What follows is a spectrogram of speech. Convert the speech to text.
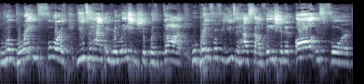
will bring forth you to have a relationship with God, will bring forth for you to have salvation. It all is for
